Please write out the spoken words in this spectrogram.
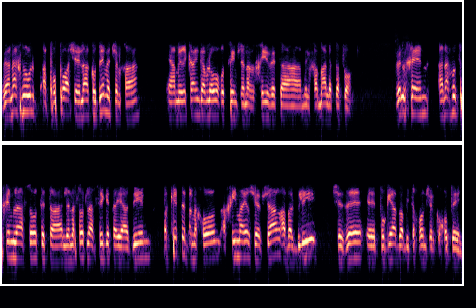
ואנחנו, אפרופו השאלה הקודמת שלך, האמריקאים גם לא רוצים שנרחיב את המלחמה לצפון. ולכן אנחנו צריכים לעשות את ה... לנסות להשיג את היעדים בקצב הנכון, הכי מהר שאפשר, אבל בלי שזה אה, פוגע בביטחון של כוחותינו.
